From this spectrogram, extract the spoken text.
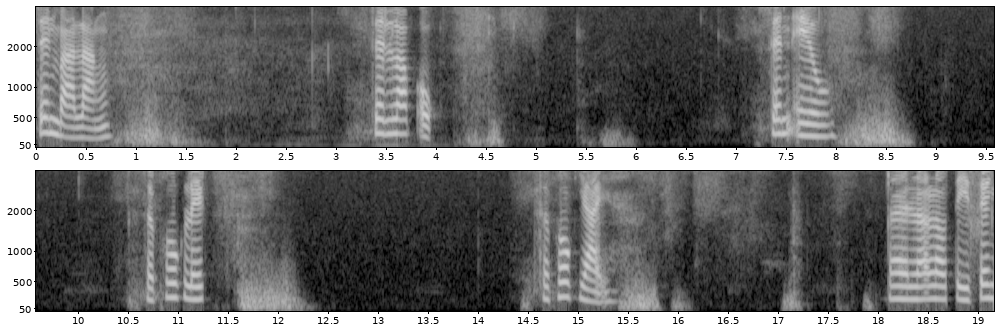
เส้นบ่าหลัง เส้นรอบอก เส้นเอว สะโพกเล็ก สะโพกใหญ่ ได้แล้วเราตีเส้น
